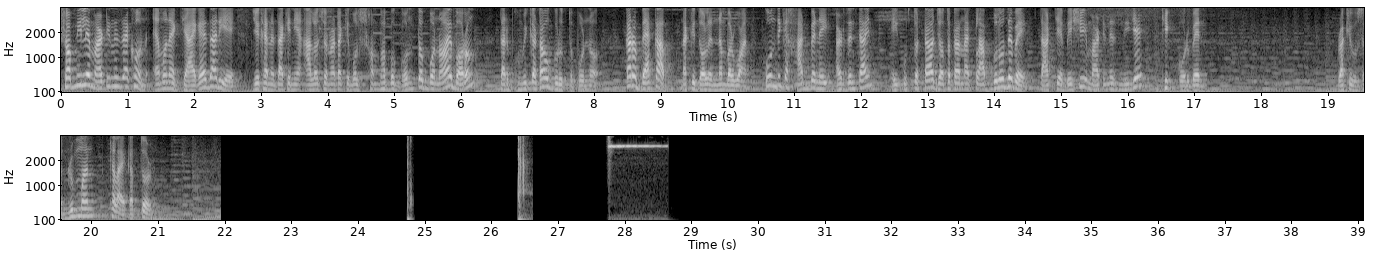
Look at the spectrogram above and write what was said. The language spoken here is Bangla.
সব মিলে মার্টিনেজ এখন এমন এক জায়গায় দাঁড়িয়ে যেখানে তাকে নিয়ে আলোচনাটা কেবল সম্ভাব্য গন্তব্য নয়, বরং তার ভূমিকাটাও গুরুত্বপূর্ণ। কারও ব্যাকআপ নাকি দলের নাম্বার ওয়ান? কোন দিকে হাঁটবেন এই আর্জেন্টাইন? এই উত্তরটা যতটা না ক্লাবগুলো দেবে, তার চেয়ে বেশি মার্টিনেজ নিজে ঠিক করবেন। রাকিব হোসেন, রুম্মান, খেলা একাত্তর।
